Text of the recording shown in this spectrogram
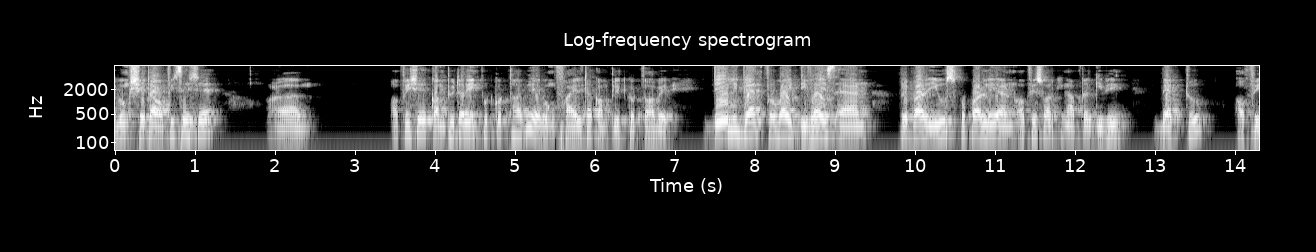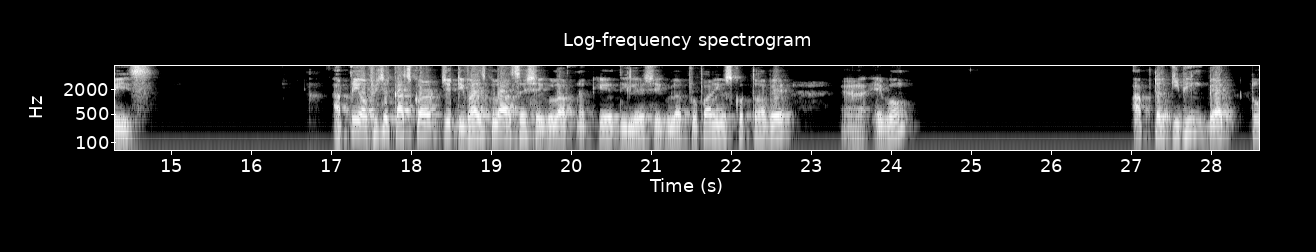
এবং সেটা অফিসে এসে অফিসে কম্পিউটারে ইনপুট করতে হবে এবং ফাইলটা কমপ্লিট করতে হবে। Daily bank provide device and proper use properly and office working after giving back to office আপনি অফিসের কাজ করার যে ডিভাইসগুলো আছে, সেগুলো আপনাকে দিলে সেগুলোর প্রপার ইউজ করতে হবে। এবং after giving back to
